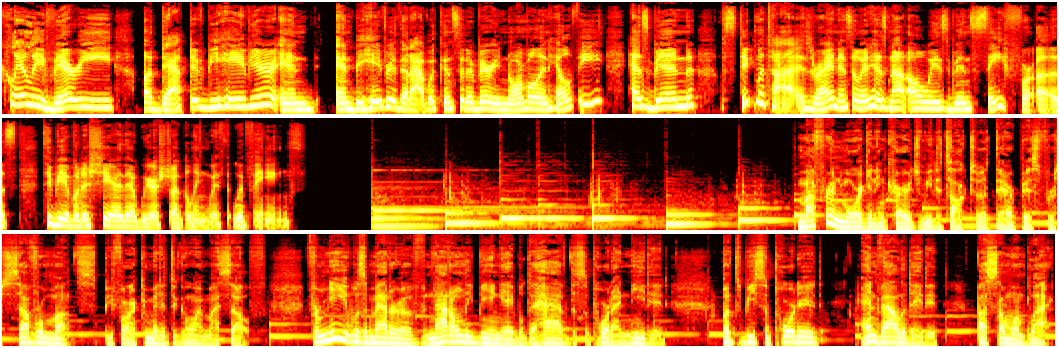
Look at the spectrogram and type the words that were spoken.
clearly very adaptive behavior and and behavior that I would consider very normal and healthy has been stigmatized, right? And so it has not always been safe for us to be able to share that we are struggling with with things. My friend Morgan encouraged me to talk to a therapist for several months before I committed to going myself. For me, it was a matter of not only being able to have the support I needed, but to be supported and validated by someone black.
